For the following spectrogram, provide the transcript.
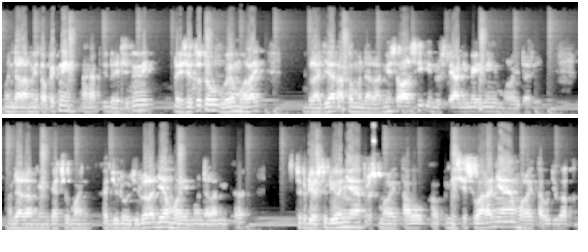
mendalami topik nih. Nah dari sini nih dari situ tuh gue mulai belajar atau mendalami soal si industri anime ini. Mulai dari mendalami gak cuma ke judul-judul aja mulai mendalami ke studio-studionya terus mulai tahu ke pengisi suaranya mulai tahu juga ke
